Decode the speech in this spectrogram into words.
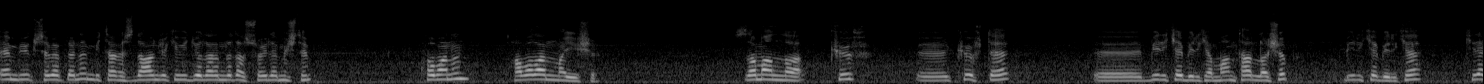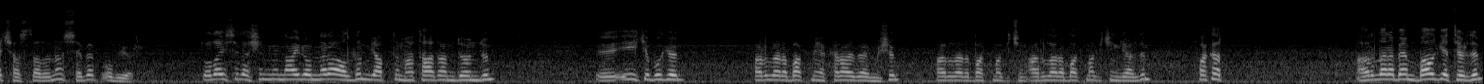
en büyük sebeplerinden bir tanesi. Daha önceki videolarımda da söylemiştim. Kovanın havalanmayışı. Zamanla küf, e, küfte e, birike birike mantarlaşıp birike birike kireç hastalığına sebep oluyor. Dolayısıyla şimdi naylonları aldım, yaptığım hatadan döndüm. E, iyi ki bugün arılara bakmaya karar vermişim. Arılara bakmak için, arılara bakmak için geldim. Fakat arılara ben bal getirdim.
